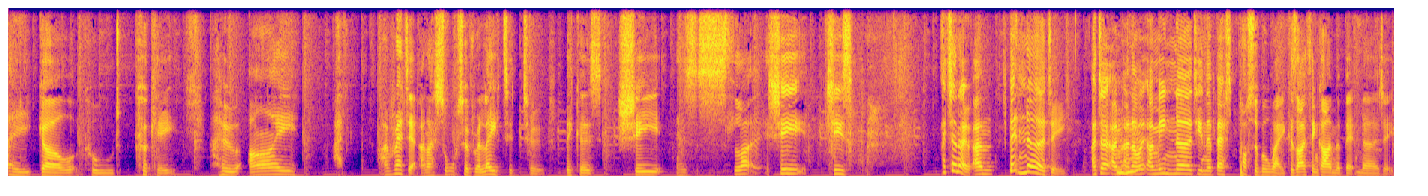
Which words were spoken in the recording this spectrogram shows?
a girl called Cookie who I I read it and I sort of related to because she is sli- she she's I don't know um a bit nerdy. I don't, I'm, and I, I mean nerdy in the best possible way because I think I'm a bit nerdy.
